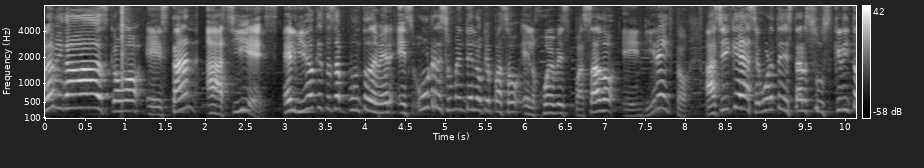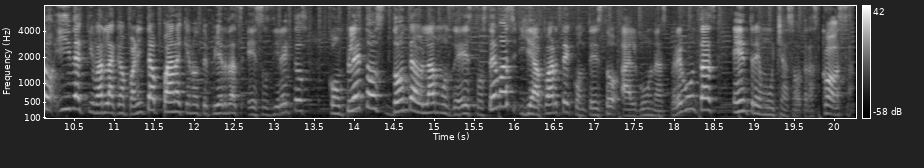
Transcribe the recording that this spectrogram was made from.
Hola amigos, ¿cómo están? Así es, el video que estás a punto de ver es un resumen de lo que pasó el jueves pasado en directo. Así que asegúrate de estar suscrito y de activar la campanita para que no te pierdas esos directos completos donde hablamos de estos temas y aparte contesto algunas preguntas entre muchas otras cosas.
